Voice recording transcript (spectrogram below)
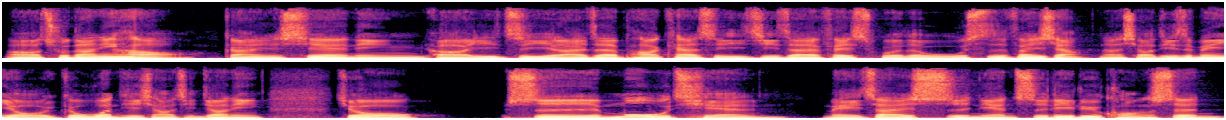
呃，楚丹你好。”感谢您呃一直以来在 Podcast 以及在 Facebook 的无私分享。那小迪这边有一个问题想要请教您，就是目前美债十年殖利率狂升，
